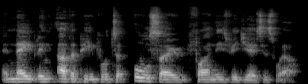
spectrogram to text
enabling other people to also find these videos as well.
